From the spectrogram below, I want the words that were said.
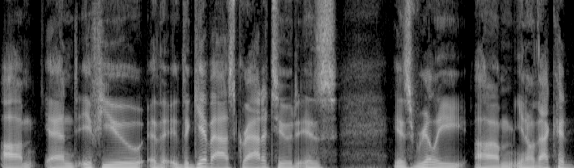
Um, and if you the, the give, ask, gratitude is is really um, you know that could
